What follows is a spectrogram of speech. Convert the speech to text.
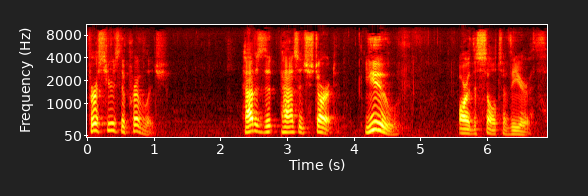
First, here's the privilege how does the passage start? You are the salt of the earth.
